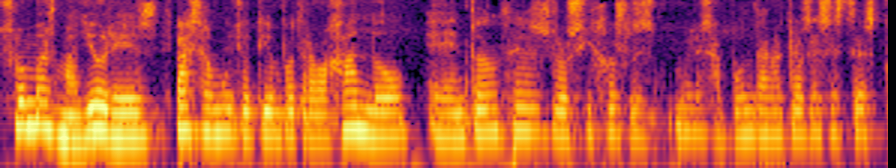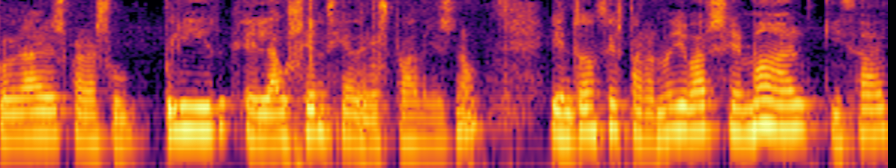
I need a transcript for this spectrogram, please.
Son más mayores, pasan mucho tiempo trabajando, entonces los hijos les, apuntan a clases extraescolares para suplir la ausencia de los padres, ¿no? Y entonces, para no llevarse mal, quizás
